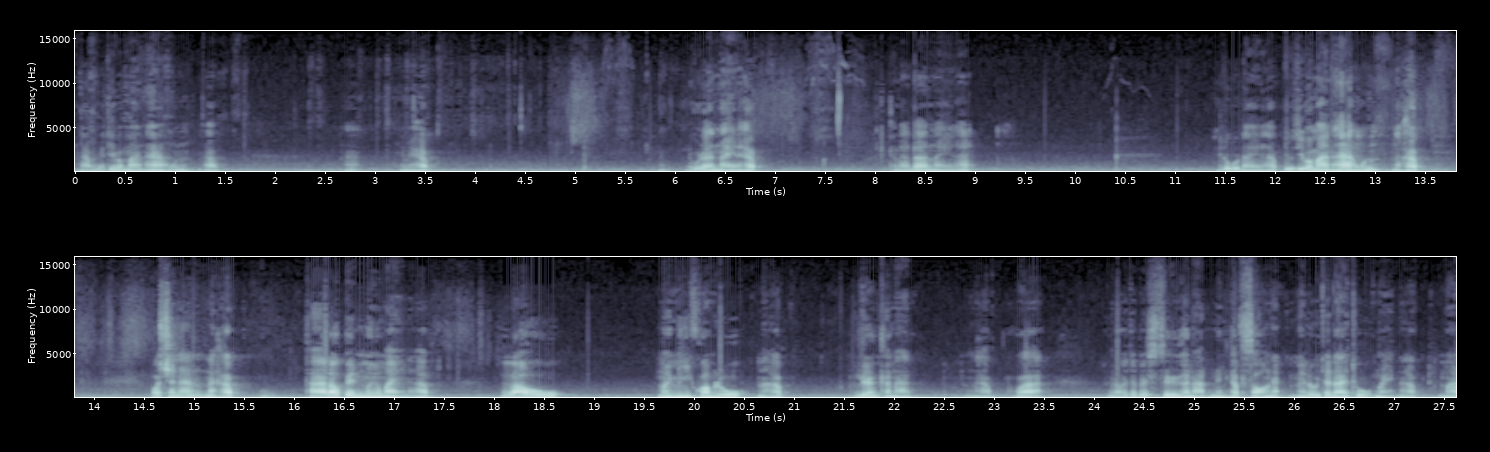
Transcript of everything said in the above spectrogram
นะครับอยู่ที่ประมาณห้าหุนนะครับเห็นไหมครับ ดูด้านในนะครับ ขนาดด้านในนะฮะรูในนะครับอยู่ที่ประมาณ 5 หุนนะครับ เพราะฉะนั้นนะครับถ้าเราเป็นมือใหม่นะครับ เรา ไม่มีความรู้นะครับ เรื่องขนาดนะครับว่าเราจะไปซื้อขนาด1ทับ2เนี่ยไม่รู้จะได้ถูกไหมนะครับมา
